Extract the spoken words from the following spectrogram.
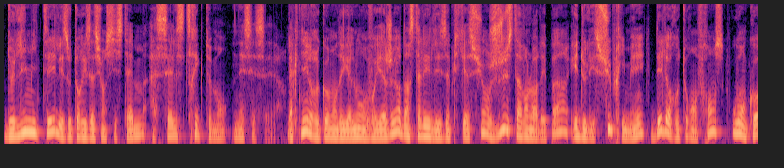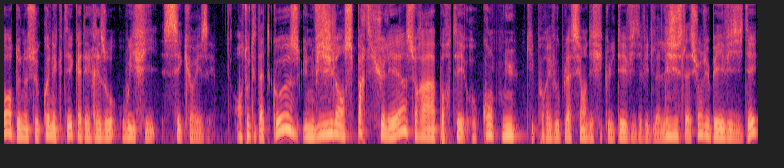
de limiter les autorisations système à celles strictement nécessaires. La CNIL recommande également aux voyageurs d'installer les applications juste avant leur départ et de les supprimer dès leur retour en France ou encore de ne se connecter qu'à des réseaux Wi-Fi sécurisés. En tout état de cause, une vigilance particulière sera apportée au contenu qui pourrait vous placer en difficulté vis-à-vis de la législation du pays visité,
